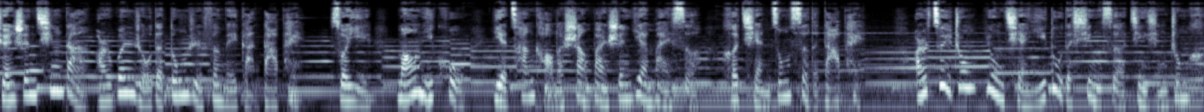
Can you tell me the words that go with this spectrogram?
全身清淡而温柔的冬日氛围感搭配。所以毛呢裤也参考了上半身燕麦色和浅棕色的搭配，而最终用浅一度的杏色进行中和，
